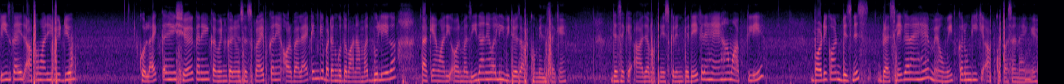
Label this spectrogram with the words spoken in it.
प्लीज़ गाइज़ आप हमारी वीडियो को लाइक करें शेयर करें कमेंट करें और सब्सक्राइब करें और बेल आइकन के बटन को दबाना मत भूलिएगा, ताकि हमारी और मज़ीद आने वाली वीडियोज़ आपको मिल सकें। जैसे कि आज आप अपनी स्क्रीन पे देख रहे हैं, हम आपके लिए बॉडीकॉन बिज़नेस ड्रेस लेकर आए हैं। मैं उम्मीद करूँगी कि आपको पसंद आएँगे।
